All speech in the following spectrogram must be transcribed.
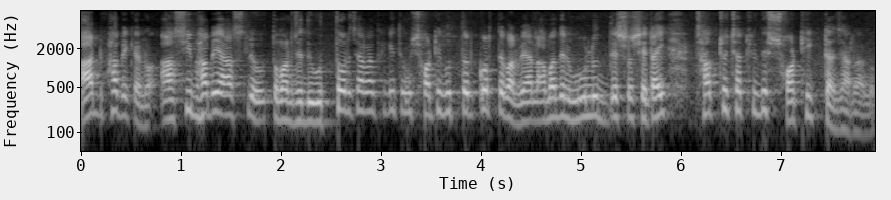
আটভাবে কেন? আশিভাবে আসলেও তোমার যদি উত্তর জানা থাকে, তুমি সঠিক উত্তর করতে পারবে। আর আমাদের মূল উদ্দেশ্য সেটাই, ছাত্রছাত্রীদের সঠিকটা জানানো।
